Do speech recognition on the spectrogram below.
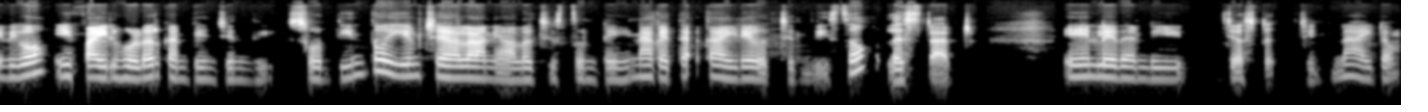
ఇదిగో ఈ ఫైల్ హోల్డర్ కనిపించింది. సో, దీంతో ఏం చేయాలా అని ఆలోచిస్తుంటే నాకైతే ఒక ఐడియా వచ్చింది. So, let's start. ఏం లేదండి. జస్ట్ చిన్న ఐటెమ్.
